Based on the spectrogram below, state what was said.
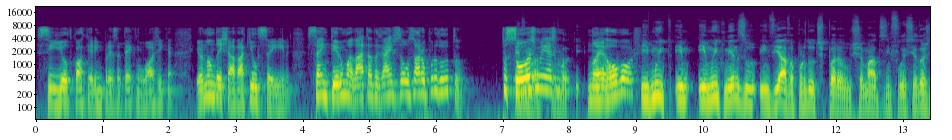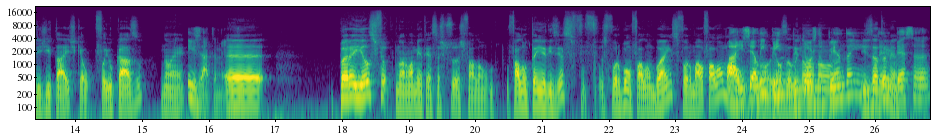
CEO de qualquer empresa tecnológica, eu não deixava aquilo sair sem ter uma data de gajos a usar o produto. Pessoas verdade, é mesmo, verdade. não é robôs. E muito, e, e muito menos enviava produtos para os chamados influenciadores digitais, que é o que foi o caso, não é? Exatamente. Uh, para eles, normalmente essas pessoas falam, o que- falam o que têm a dizer, se, for bom falam bem, se for mau falam mal. ah, isso é limpinho, eles ali porque não- eles não- dependem de- dessa,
